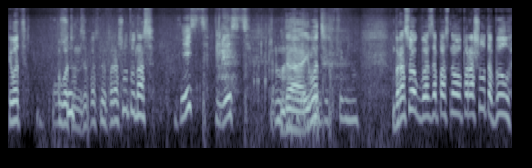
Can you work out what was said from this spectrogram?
И вот, вот он, запасной парашют у нас. Есть, есть. Да, и вот бросок запасного парашюта был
